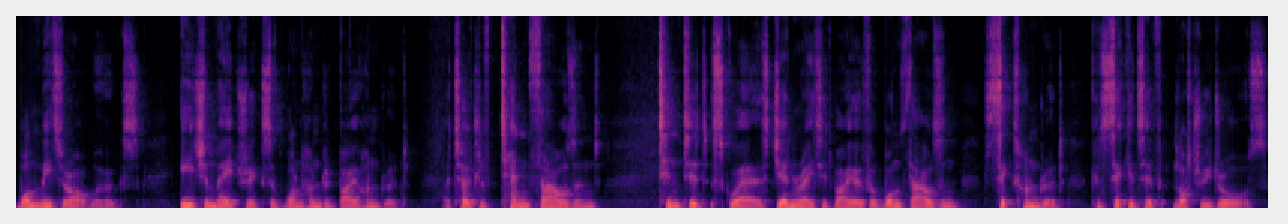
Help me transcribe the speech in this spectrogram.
one metre artworks, each a matrix of 100 by 100, a total of 10,000 tinted squares generated by over 1,600 consecutive lottery draws.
